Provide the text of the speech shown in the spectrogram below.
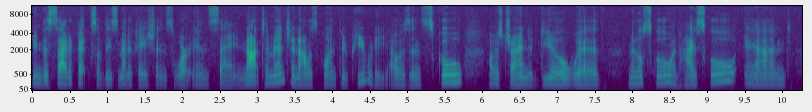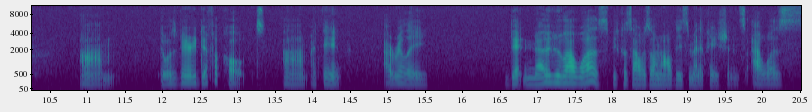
I mean, the side effects of these medications were insane. Not to mention, I was going through puberty. I was in school. I was trying to deal with middle school and high school, and um, it was very difficult. Um, I think I really didn't know who I was because I was on all these medications. I was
